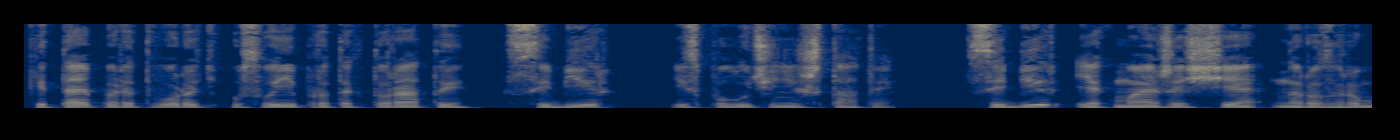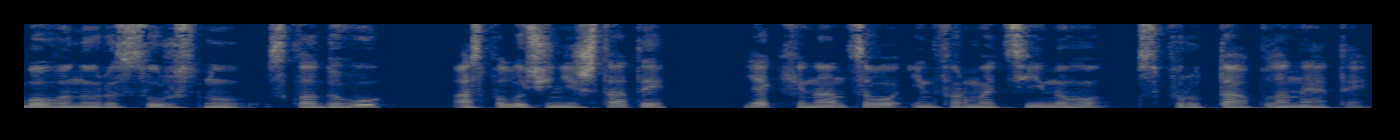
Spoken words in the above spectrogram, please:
Китай перетворить у свої протекторати Сибір і Сполучені Штати. Сибір як майже ще нерозграбовану ресурсну складову, а Сполучені Штати як фінансово інформаційного спрута планети.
